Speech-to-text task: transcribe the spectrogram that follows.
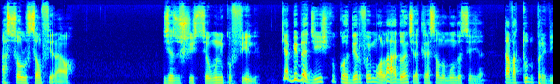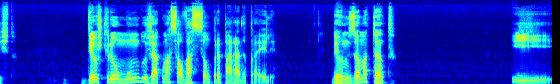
a solução final. Jesus Cristo, seu único filho. Que a Bíblia diz que o cordeiro foi imolado antes da criação do mundo, ou seja, estava tudo previsto. Deus criou o mundo já com uma salvação preparada para ele. Deus nos ama tanto e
